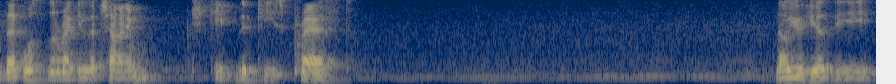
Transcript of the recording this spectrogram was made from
That was the regular chime. Keep the keys pressed. Now you hear the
